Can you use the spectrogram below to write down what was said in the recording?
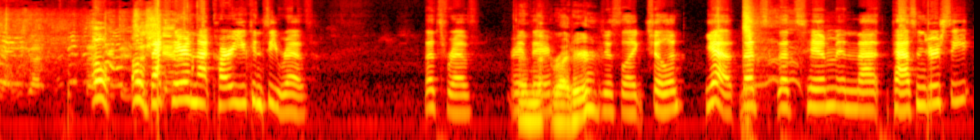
Yeah, we got. Oh, oh, back there in that car, you can see Rev. That's Rev, right And that- there, right here? just like chilling. Yeah, that's that's him in that passenger seat,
